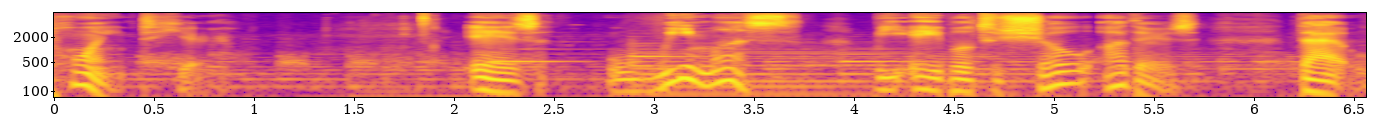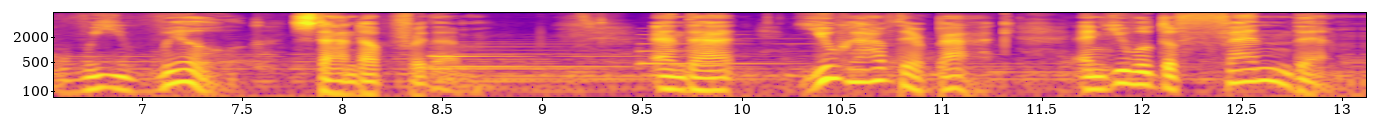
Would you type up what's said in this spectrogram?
point here is we must be able to show others that we will stand up for them and that you have their back and you will defend them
